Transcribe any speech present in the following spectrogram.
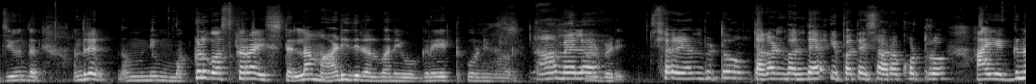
ಜೀವನದಲ್ಲಿ. ಅಂದ್ರೆ ನಮ್ ಮಕ್ಳಿಗೋಸ್ಕರ ಇಷ್ಟೆಲ್ಲ ಮಾಡಿದಿರಲ್ವಾ ನೀವು ಗ್ರೇಟ್ ಪೂರ್ಣಿಮಾ ಅವ್ರೆ ಆಮೇಲೆ ಹೇಳ್ಬೇಡಿ. ಸರಿ ಅಂದ್ಬಿಟ್ಟು ತಗೊಂಡ್ ಬಂದೆ ಇಪ್ಪತ್ತೈದು ಸಾವಿರ ಕೊಟ್ರು. ಆ ಯಜ್ಞ?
